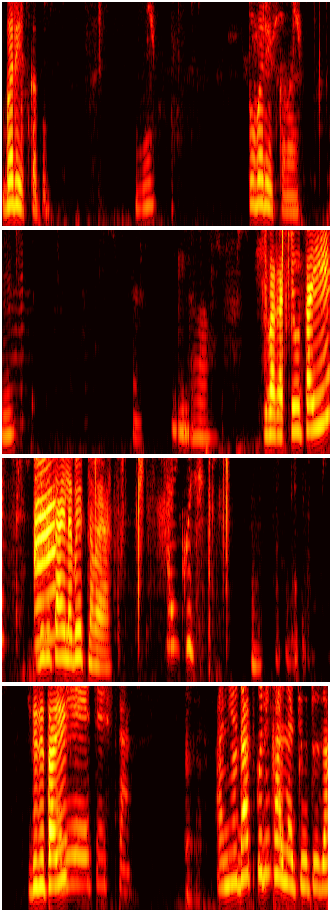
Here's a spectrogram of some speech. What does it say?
बरी आहेस का तू? तू बरी आहेस का. ही बघा चिवताई दिदी ताईला भेट ना खुश दिदी ताई आणि दात कोणी खाल्ला चिव तुझा?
